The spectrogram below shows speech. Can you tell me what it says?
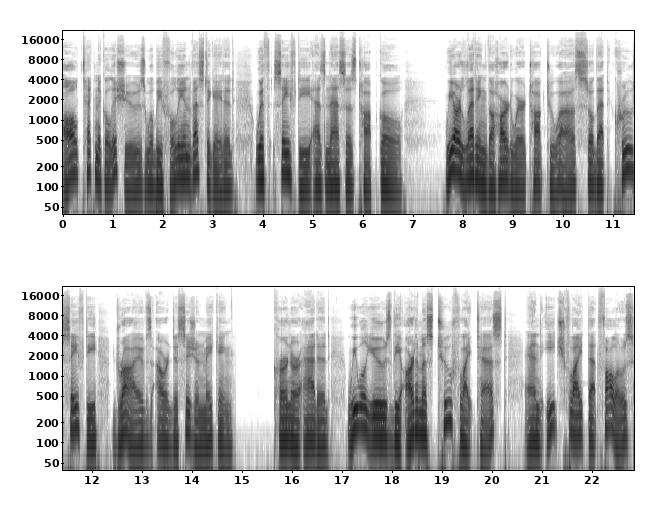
all technical issues will be fully investigated with safety as NASA's top goal. We are letting the hardware talk to us so that crew safety drives our decision making. Koerner added, we will use the Artemis 2 flight test and each flight that follows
